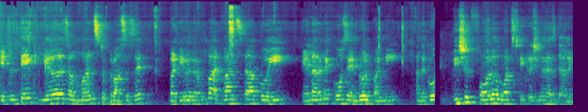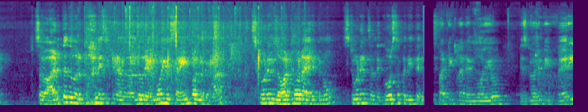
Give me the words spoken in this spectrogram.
it will take years or months to process it but இவங்க ரொம்ப அட்வான்ஸ்டா போய் எல்லாருமே கோர்ஸ் என்ரோல் பண்ணி அந்த கோர்ஸ் we should follow what Sri Krishna has done it so அடுத்தது ஒரு காலேஜுக்கு நாங்கள் வந்து ஒரு எம்ஓயு சைன் பண்ணணும்னா ஸ்டூடெண்ட்ஸ் ஆட்மோடா இருக்கணும். ஸ்டூடெண்ட்ஸ் அந்த கோர்ஸை பற்றி தெரிஞ்சு particular MOU is going to be very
